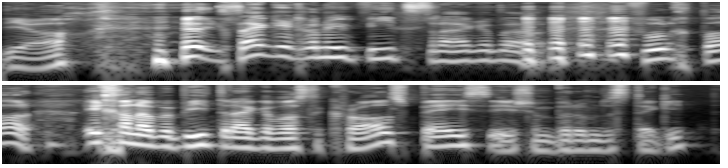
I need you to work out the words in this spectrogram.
Ja, ich sage, ich habe nichts beizutragen da. Furchtbar. Ich kann aber beitragen, was der Crawl Space ist und warum das den gibt.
